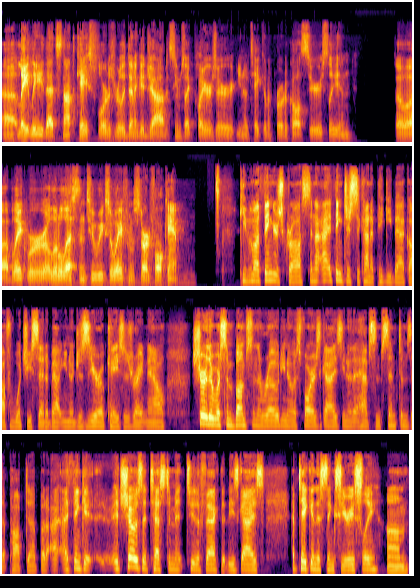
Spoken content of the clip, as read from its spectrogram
Uh, lately, that's not the case. Florida's really done a good job. It seems like players are, you know, taking the protocol seriously. And so, uh, Blake, we're a little less than two weeks away from the start of fall camp keeping my fingers crossed. And I think just to kind of piggyback off of what you said about, you know, just zero cases right now. Sure, there were some bumps in the road, you know, as far as guys, you know, that have some symptoms that popped up. But I, I think it it shows a testament to the fact that these guys have taken this thing seriously. Um,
